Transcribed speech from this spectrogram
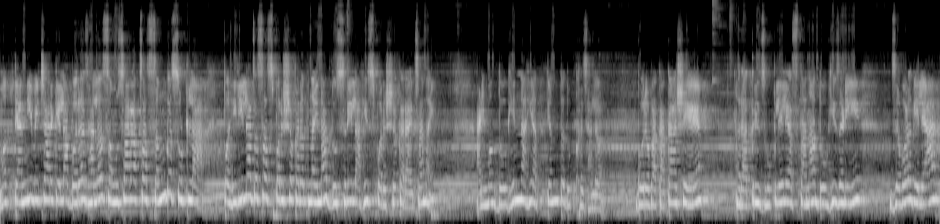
मग त्यांनी विचार केला बरं झालं संसाराचा संग सुटला. पहिलीला जसा स्पर्श करत नाही ना दुसरीलाही स्पर्श करायचा नाही. आणि मग दोघींनाही अत्यंत दुःख झालं. गोरोबा काका असे रात्री झोपलेले असताना दोघी जणी जवळ गेल्या.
